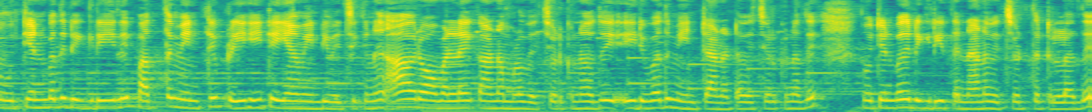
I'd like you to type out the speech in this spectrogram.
നൂറ്റി എൺപത് ഡിഗ്രിയിൽ പത്ത് മിനിറ്റ് പ്രീ ഹീറ്റ് ചെയ്യാൻ വേണ്ടി വെച്ചിരിക്കുന്നത് ആ ഒരു ഓവണിലേക്കാണ് നമ്മൾ വെച്ച് കൊടുക്കുന്നത് ഇരുപത് മിനിറ്റ് ആണ് കേട്ടോ വെച്ച് കൊടുക്കുന്നത് നൂറ്റി എൺപത് ഡിഗ്രി തന്നെയാണ് വെച്ച് കൊടുത്തിട്ടുള്ളത്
